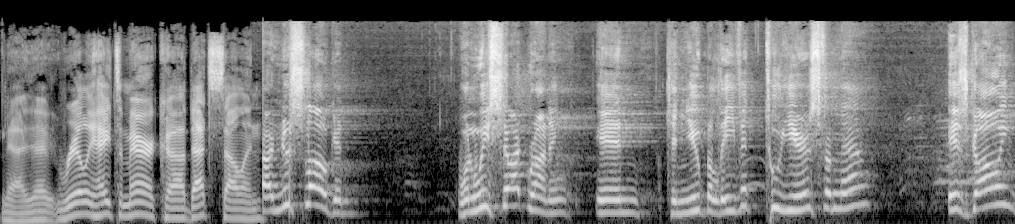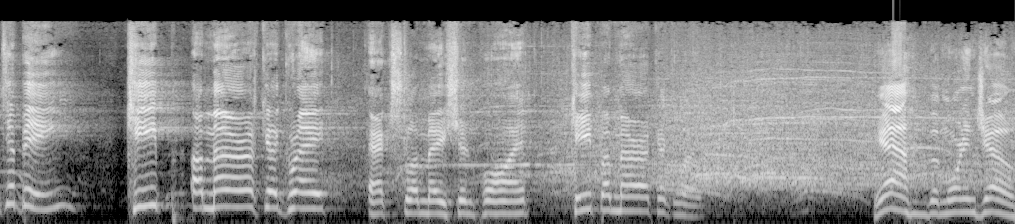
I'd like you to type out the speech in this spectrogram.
Yeah, it really hates America. That's selling. Our new slogan, when we start running in, can you believe it, two years from now, is going to be Keep America Great! Exclamation point. Keep America great. Yeah, but Morning Joe.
